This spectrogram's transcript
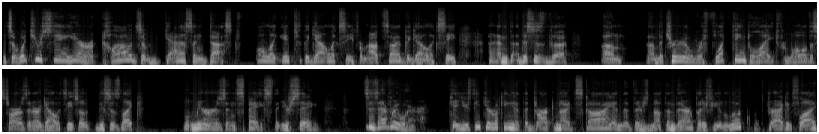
And so what you're seeing here are clouds of gas and dust falling into the galaxy from outside the galaxy. And this is the um, uh, material reflecting the light from all of the stars in our galaxy. So this is like little mirrors in space that you're seeing. This is everywhere. Okay, you think you're looking at the dark night sky and that there's nothing there, but if you look with Dragonfly,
